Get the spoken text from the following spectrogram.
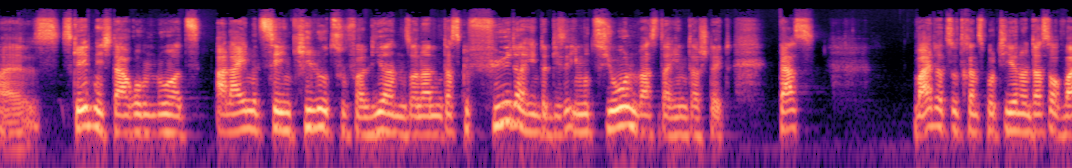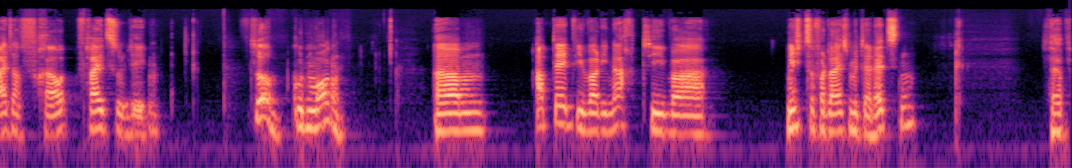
Es, es geht nicht darum, nur alleine zehn Kilo zu verlieren, sondern das Gefühl dahinter, diese Emotion, was dahinter steckt, das weiter zu transportieren und das auch weiter freizulegen. So, guten Morgen. Ähm, Update, wie war die Nacht? Die war nicht zu vergleichen mit der letzten. Ich habe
